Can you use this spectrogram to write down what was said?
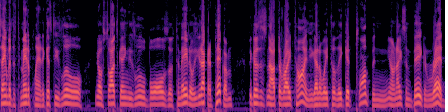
same with the tomato plant. It gets these little, you know, starts getting these little balls of tomatoes. You're not going to pick them because it's not the right time. You got to wait till they get plump and, you know, nice and big and red.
